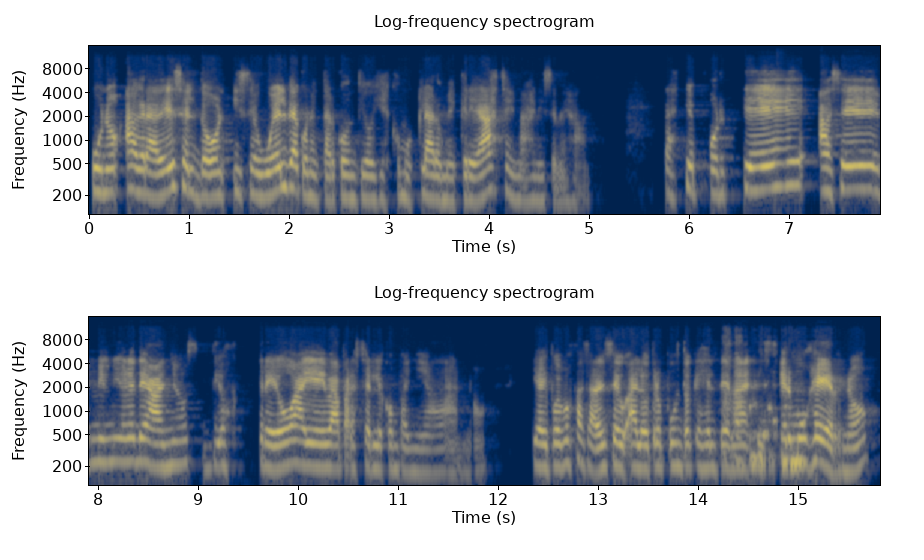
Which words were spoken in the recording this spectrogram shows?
uno agradece el don y se vuelve a conectar con Dios y es como, claro, me creaste imagen y semejanza. Es que ¿por qué hace mil millones de años Dios creó a Eva para hacerle compañía a Adán, ¿no? Y ahí podemos pasar al otro punto que es el tema de ser mujer, ¿no?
